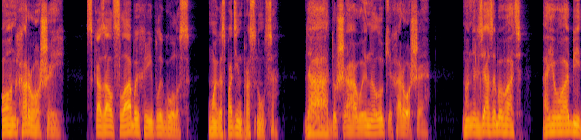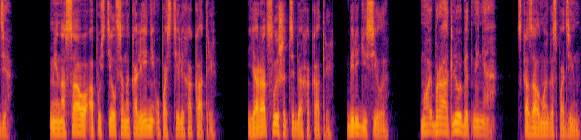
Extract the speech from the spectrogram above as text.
он хороший», — сказал слабый хриплый голос. Мой господин проснулся. «Да, душа у Иналуки хорошая, но нельзя забывать о его обиде». Минасао опустился на колени у постели Хакатри. «Я рад слышать тебя, Хакатри. Береги силы». «Мой брат любит меня», — сказал мой господин.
